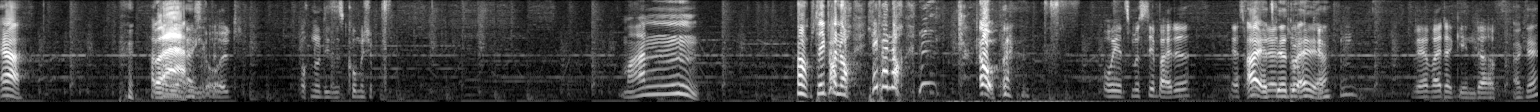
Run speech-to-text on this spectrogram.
Ja. Ah. Eingeholt. Auch nur dieses komische. Pff. Mann! Oh, ich lebe ja noch! Ich lebe ja noch! Hm. Oh, Oh, jetzt müsst ihr beide Ah, erstmal jetzt wieder Duell, ja? kämpfen, wer weitergehen darf. okay.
